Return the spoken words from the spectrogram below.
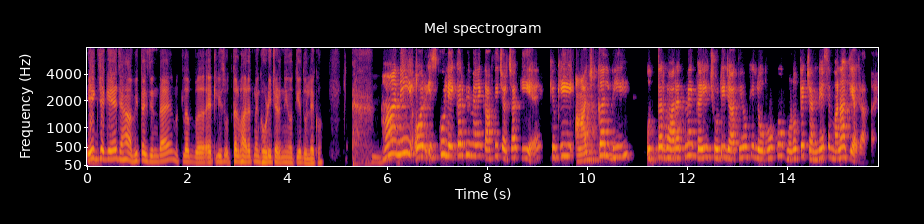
एक जगह है जहाँ अभी तक ज़िंदा है मतलब एटलीस्ट उत्तर भारत में घोड़ी चढ़नी होती है दूल्हे को। हाँ नहीं और इसको लेकर भी मैंने काफ़ी चर्चा की है क्योंकि आजकल भी उत्तर भारत में कई छोटी जातियों के लोगों को घोड़ों पे चढ़ने से मना किया जाता है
